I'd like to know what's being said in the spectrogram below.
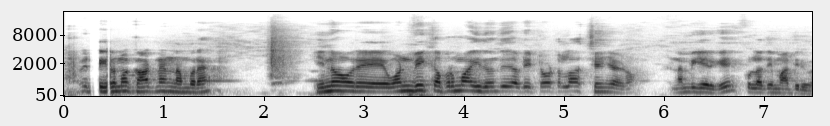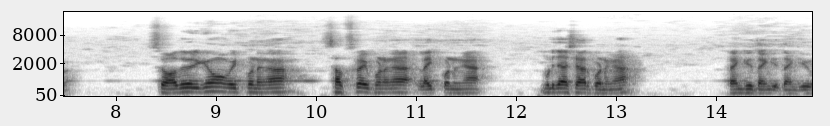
வெற்றிகரமாக காட்டினேன்னு நம்புகிறேன் இன்னும் ஒரு ஒன் வீக் அப்புறமா இது வந்து அப்படியே டோட்டலாக சேஞ்ச் ஆகிடும் நம்பிக்கை இருக்குது ஃபுல்லாத்தையும் மாற்றிடுவேன் ஸோ அது வரைக்கும் வெயிட் பண்ணுங்கள் சப்ஸ்கிரைப் பண்ணுங்கள் லைக் பண்ணுங்கள் முடிஞ்சால் ஷேர் பண்ணுங்கள் தேங்க்யூ தேங்க்யூ தேங்க்யூ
